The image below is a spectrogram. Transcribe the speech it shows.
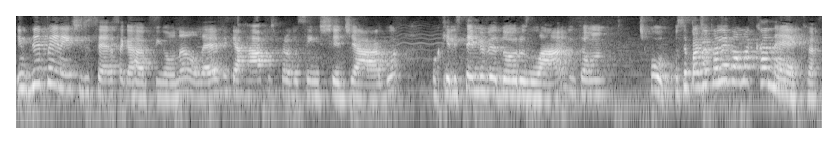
independente de ser essa garrafinha ou não, leve garrafas pra você encher de água, porque eles têm bebedouros lá. Então, tipo, você pode até levar uma caneca.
